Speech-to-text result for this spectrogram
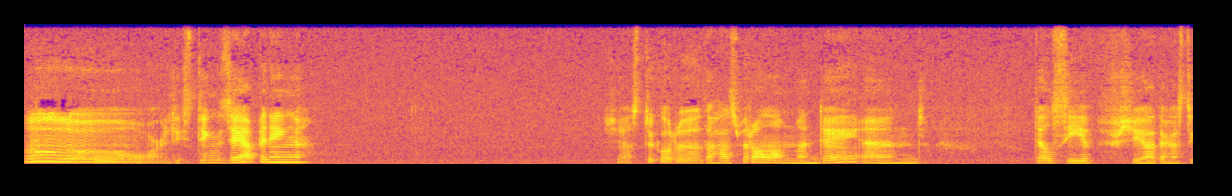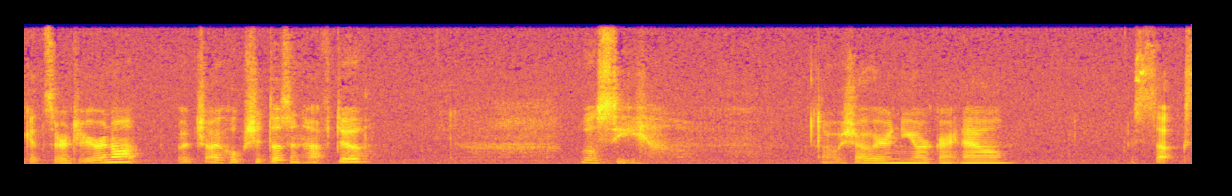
Oh, why are these things happening? She has to go to the hospital on Monday and they'll see if she either has to get surgery or not which I hope she doesn't have to. We'll see. I wish I were in New York right now. It sucks.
